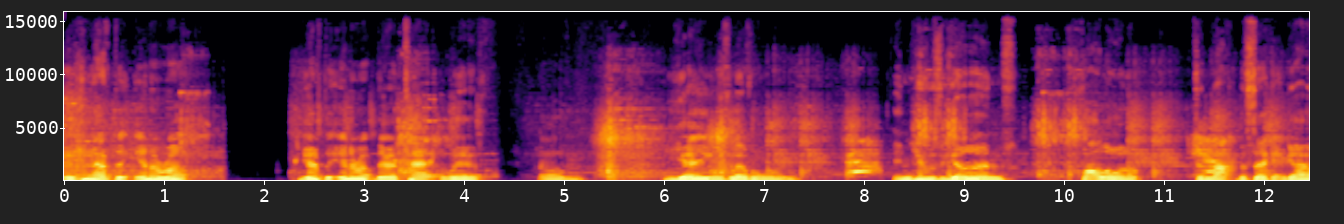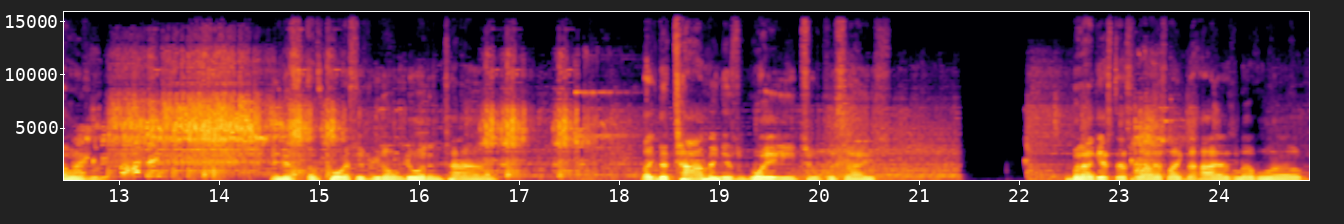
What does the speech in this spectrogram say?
is you have to interrupt you have to interrupt their attack with um, Yang's level one and use Yun's follow up to knock the second guy over. And if of course if you don't do it in time like the timing is way too precise. But I guess that's why it's like the highest level of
